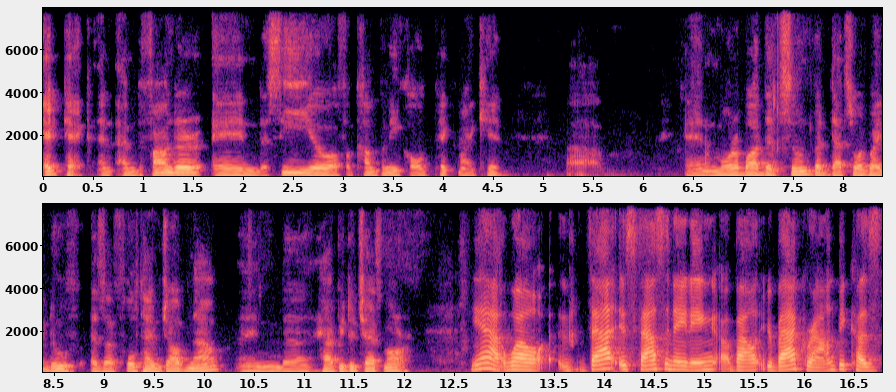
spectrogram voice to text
ed tech and I'm the founder and the CEO of a company called Pikmykid. Um, and more about that soon. But that's what I do as a full time job now, and uh, happy to chat more. Yeah, well, that is fascinating about your background because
